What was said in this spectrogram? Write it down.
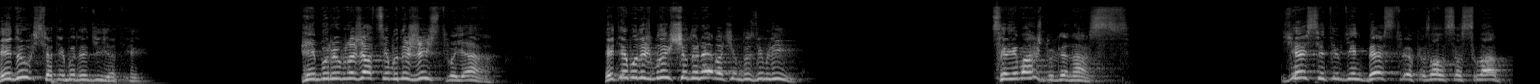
І Дух Святий буде діяти. І буде вражатися, буде життя твоя. І ти будеш ближче до неба, чим до землі. Це є важливо для нас. Если ты в день бедствия оказался слаб,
